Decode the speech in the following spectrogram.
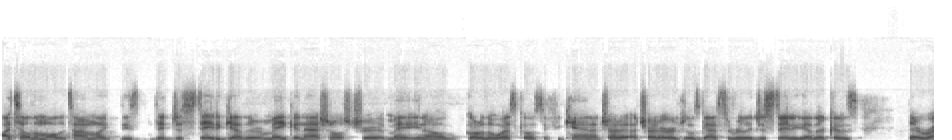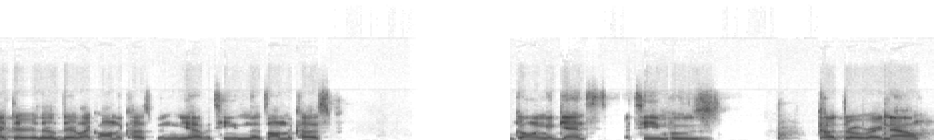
I tell them all the time like these they just stay together, make a nationals trip, make you know go to the West Coast if you can. I try to I try to urge those guys to really just stay together because they're right there. They're they're like on the cusp, and when you have a team that's on the cusp going against a team who's cutthroat right now.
